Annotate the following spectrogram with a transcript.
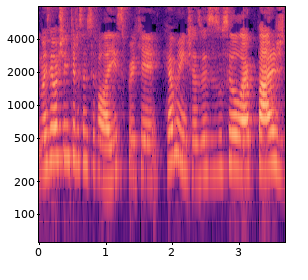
Mas eu achei interessante você falar isso porque, realmente, às vezes o celular para de.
